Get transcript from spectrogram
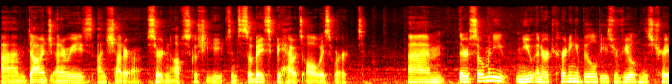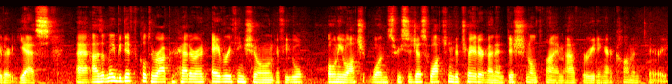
Um, damage enemies and shatter certain obstacle shapes, and so basically how it's always worked. Um, there are so many new and returning abilities revealed in this trailer, yes. Uh, as it may be difficult to wrap your head around everything shown if you only watch it once, we suggest watching the trailer an additional time after reading our commentary.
